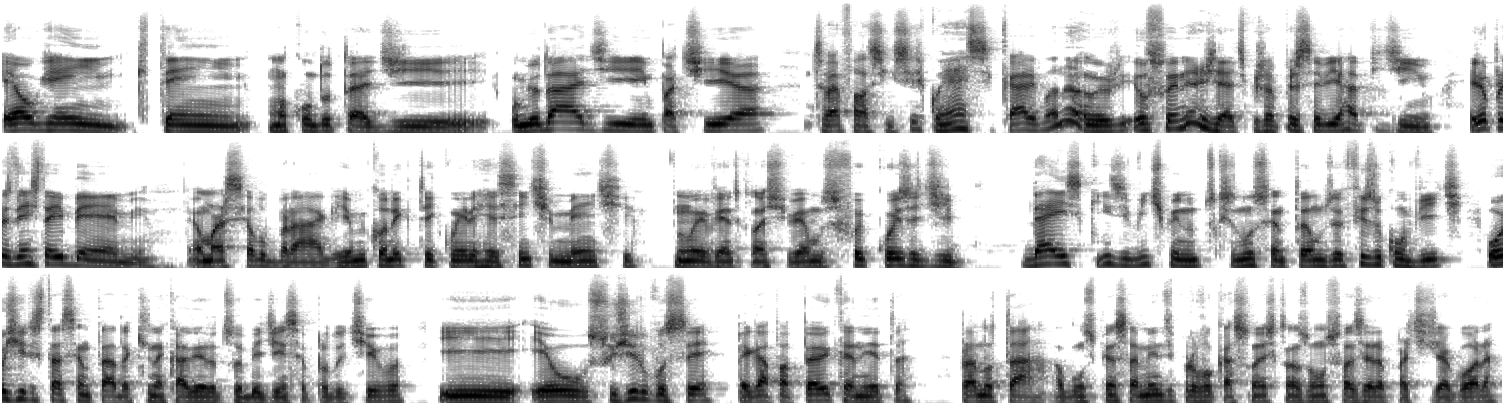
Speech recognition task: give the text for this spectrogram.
é alguém que tem uma conduta de humildade, empatia, você vai falar assim, você conhece esse cara? Ele fala, não, eu, eu sou energético, já percebi rapidinho. Ele é o presidente da IBM, é o Marcelo Braga, eu me conectei com ele recentemente num evento que nós tivemos, foi coisa de 10, 15, 20 minutos que nos sentamos, eu fiz o convite. Hoje ele está sentado aqui na cadeira de desobediência produtiva e eu sugiro você pegar papel e caneta para anotar alguns pensamentos e provocações que nós vamos fazer a partir de agora.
